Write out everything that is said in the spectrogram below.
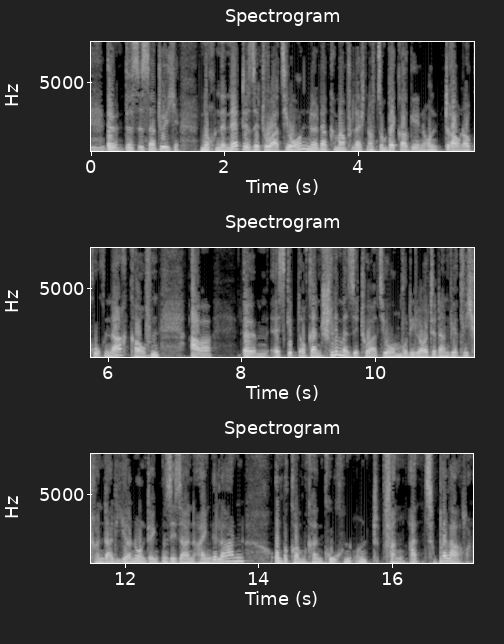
Mhm. Äh, das ist natürlich noch eine nette Situation. Ne? Da kann man vielleicht noch zum Bäcker gehen und 300 Kuchen nachkaufen. Aber ähm, es gibt auch ganz schlimme Situationen, wo die Leute dann wirklich randalieren und denken, sie seien eingeladen und bekommen keinen Kuchen und fangen an zu palavern.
